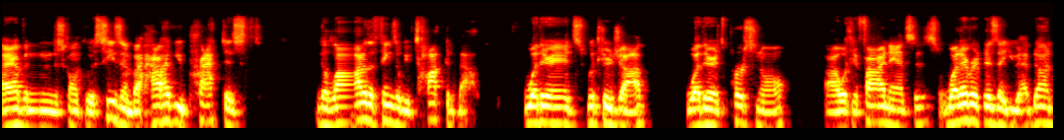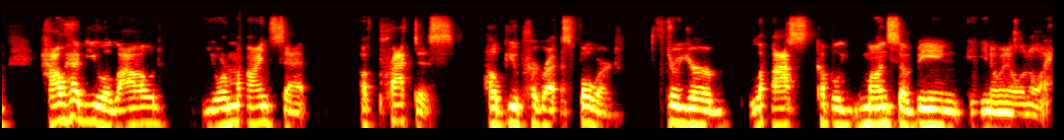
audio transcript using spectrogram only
i haven't just gone through a season but how have you practiced a lot of the things that we've talked about, whether it's with your job, whether it's personal, uh, with your finances, whatever it is that you have done, how have you allowed your mindset of practice help you progress forward through your last couple months of being, you know, in Illinois?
